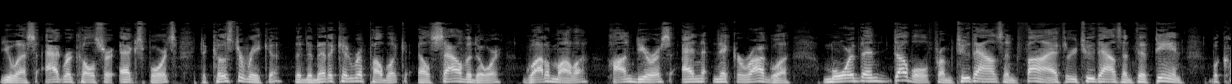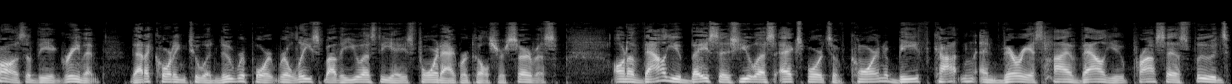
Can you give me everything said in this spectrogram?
U.S. agriculture exports to Costa Rica, the Dominican Republic, El Salvador, Guatemala, Honduras, and Nicaragua more than double from 2005 through 2015 because of the agreement. That according to a new report released by the USDA's Foreign Agriculture Service. On a value basis, U.S. exports of corn, beef, cotton, and various high value processed foods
